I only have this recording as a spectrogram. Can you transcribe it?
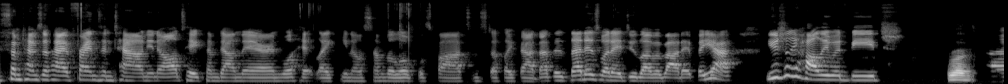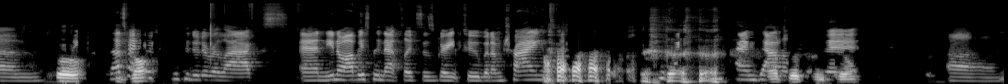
sometimes if I have friends in town, you know, I'll take them down there and we'll hit like you know some of the local spots and stuff like that. That is, that is what I do love about it. But yeah, usually Hollywood Beach. Right. Um, So that's my Not- favorite thing to do to relax. And you know, obviously Netflix is great too. But I'm trying to time down a little bit. Um,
